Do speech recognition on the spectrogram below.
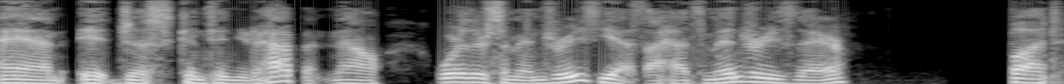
And it just continued to happen. Now, were there some injuries? Yes, I had some injuries there, but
